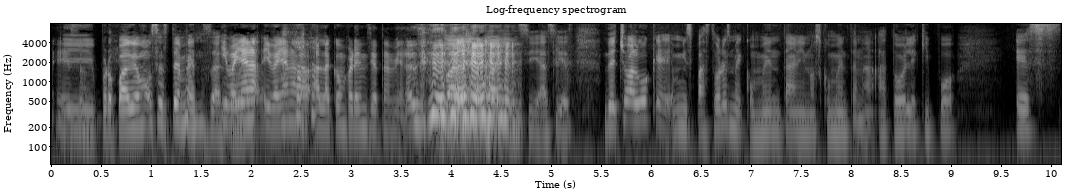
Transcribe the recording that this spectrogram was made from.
Eso. y propaguemos este mensaje. Y vayan, a, y vayan a, la, a la conferencia también. así. Vayan, vayan, sí, así es. De hecho, algo que mis pastores me comentan y nos comentan a, a todo el equipo es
